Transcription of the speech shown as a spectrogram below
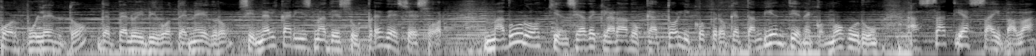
corpulento, de pelo y bigote negro, sin el carisma de su predecesor, Maduro, quien se ha declarado católico pero que también tiene como gurú a Satya Sai Baba,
